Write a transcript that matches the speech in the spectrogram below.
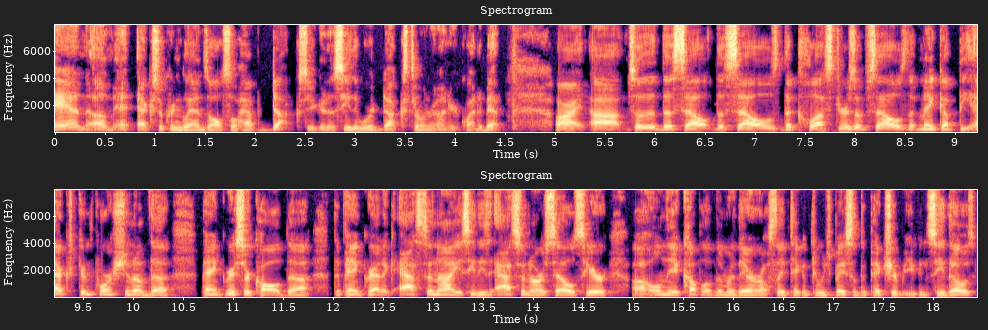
And um, exocrine glands also have ducts you're going to see the word ducts thrown around here quite a bit. All right, uh, so the, cell, the cells, the clusters of cells that make up the exocrine portion of the pancreas are called uh, the pancreatic acini. You see these acinar cells here. Uh, only a couple of them are there, else they take up too much space on the picture, but you can see those.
